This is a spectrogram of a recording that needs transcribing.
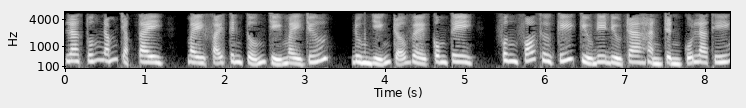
La Tuấn nắm chặt tay, mày phải tin tưởng chị mày chứ, đường diễn trở về công ty, phân phó thư ký Kiều đi điều tra hành trình của La Thiến,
